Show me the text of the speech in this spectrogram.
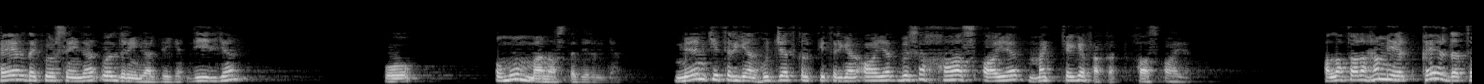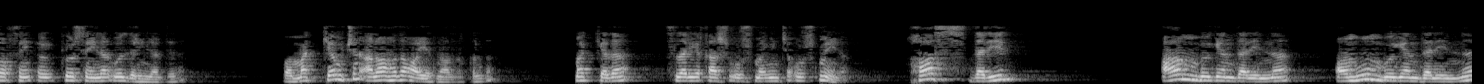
qayerda ko'rsanglar o'ldiringlar degan deyilgan u umum ma'nosida berilgan. Men keltirgan hujjat qilib keltirgan oyat bo'lsa xos oyat makkaga faqat xos oyat. Alloh taolo hamma yer qayerda topsang ko'rsanglar o'ldiringlar dedi. va makka uchun alohida oyat nozil qildi makkada sizlarga qarshi urushmaguncha urushmanglar xos dalil om bo'lgan dalilni umum bo'lgan dalilni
